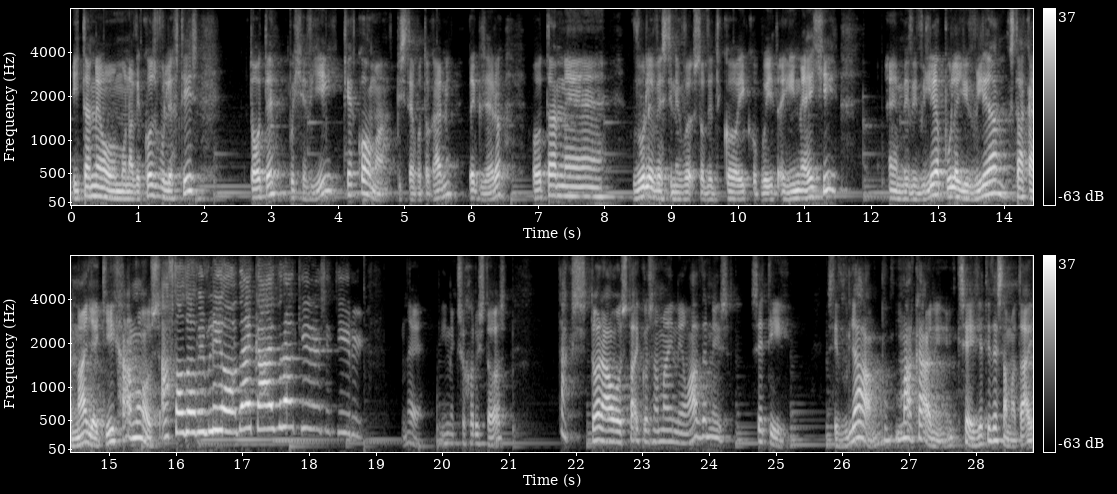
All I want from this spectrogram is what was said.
Ήταν ο μοναδικός βουλευτής τότε που είχε βγει και ακόμα πιστεύω το κάνει, δεν ξέρω, όταν ε, δούλευε στην, στο δυτικό οίκο που είναι, έχει, ε, με βιβλία, πουλάγε βιβλία στα κανάλια εκεί, χαμός. Αυτό το βιβλίο, 10 ευρώ κύριε και κύριοι. Ναι, είναι ξεχωριστός. Εντάξει, τώρα ο Στάικος άμα είναι ο Άδωνης, σε τι, στη δουλειά, μα κάνει, ξέρεις, γιατί δεν σταματάει.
